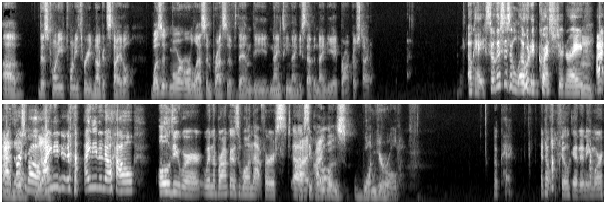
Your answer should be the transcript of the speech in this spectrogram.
Uh this 2023 Nuggets title, was it more or less impressive than the 1997-98 Broncos title? Okay, so this is a loaded question, right? Mm, I, I, first of all, yeah. I need to I need to know how old you were when the Broncos won that first uh, I, Super Bowl. I was one year old. Okay. I don't feel good anymore.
